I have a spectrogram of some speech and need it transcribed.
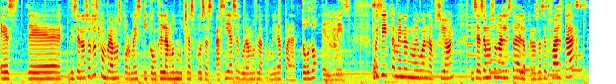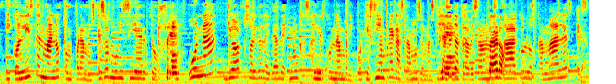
Este dice, nosotros compramos por mes y congelamos muchas cosas, así aseguramos la comida para todo el mes. Pues sí, también es muy buena opción. Dice, hacemos una lista de lo que nos hace falta y con lista en mano compramos. Eso es muy cierto. Sí. Una, yo soy de la idea de nunca salir con hambre, porque siempre gastamos de más. Que ya se te atravesaron Claro. los tacos, los tamales, eso.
